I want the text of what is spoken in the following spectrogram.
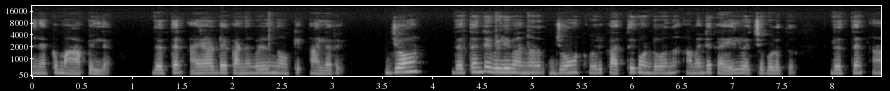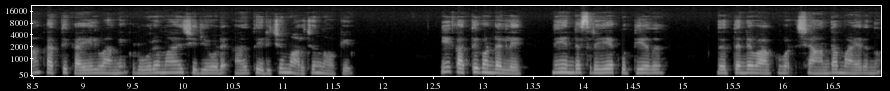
നിനക്ക് മാപ്പില്ല. ദത്തൻ അയാളുടെ കണ്ണുകളിൽ നോക്കി അലറി. ജോൺ ദത്തന്റെ വിളി വന്നതും ജോൺ ഒരു കത്തി കൊണ്ടുവന്ന് അവന്റെ കയ്യിൽ വെച്ചു കൊടുത്തു. ദത്തൻ ആ കത്തി കയ്യിൽ വാങ്ങി ക്രൂരമായ ചിരിയോടെ അത് തിരിച്ചും മറിച്ചും നോക്കി. ഈ കത്തി കൊണ്ടല്ലേ നീ എന്റെ സ്ത്രീയെ കുത്തിയത്? ദത്തന്റെ വാക്കുകൾ ശാന്തമായിരുന്നു.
